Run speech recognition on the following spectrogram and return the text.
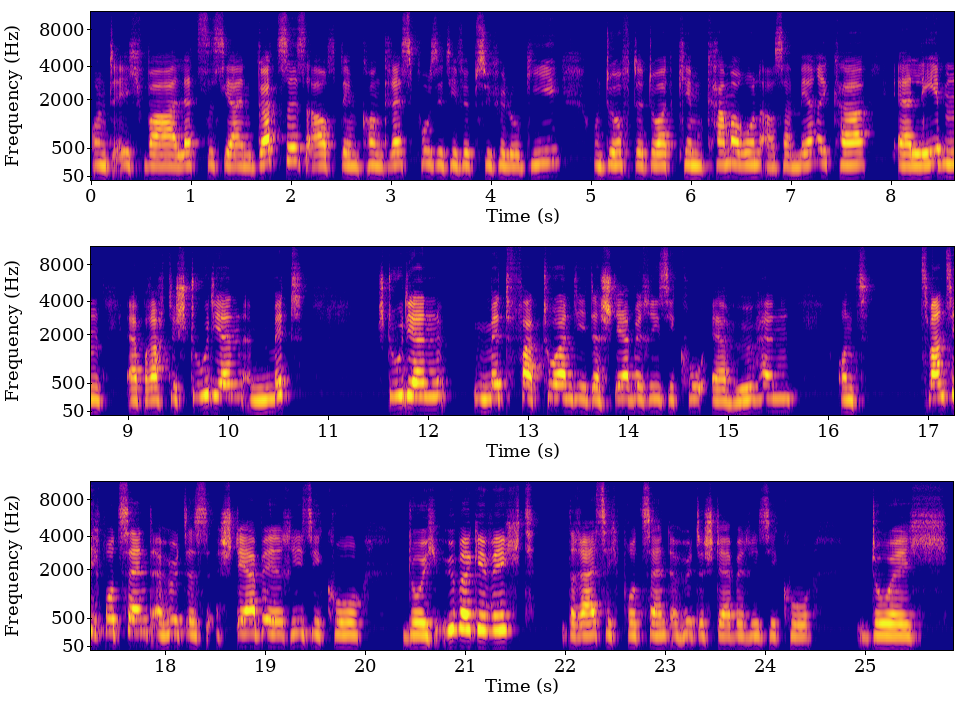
Und ich war letztes Jahr in Götzes auf dem Kongress Positive Psychologie und durfte dort Kim Cameron aus Amerika erleben. Er brachte Studien mit, Studien mit Faktoren, die das Sterberisiko erhöhen. Und 20 Prozent erhöhtes Sterberisiko durch Übergewicht, 30 Prozent erhöhtes Sterberisiko durch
